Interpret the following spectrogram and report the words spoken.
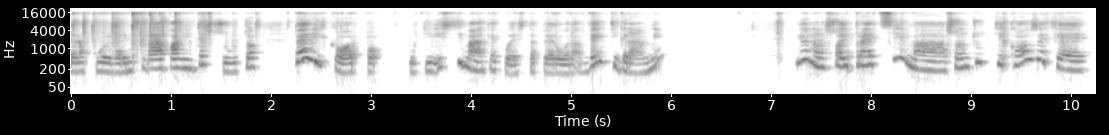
della polvere mi sembrava quasi in tessuto per il corpo. Utilissima anche questa per ora 20 grammi. Io non so i prezzi ma sono tutte cose che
